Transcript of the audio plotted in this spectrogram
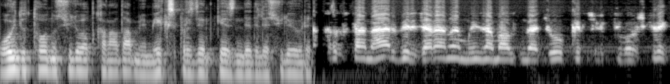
ойду тоону сүйлөп аткан адам эми экс президент кезинде деле сүйлөй берет. Кыргызстан ар бир жараны мыйзам алдында жоопкерчиликтүү болуш керек.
